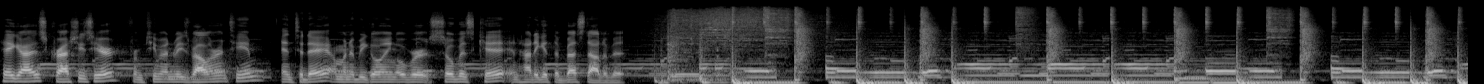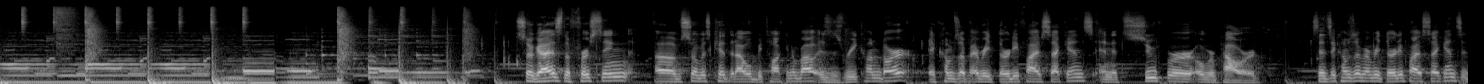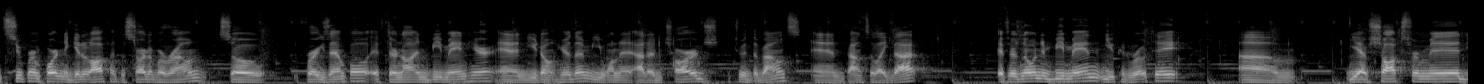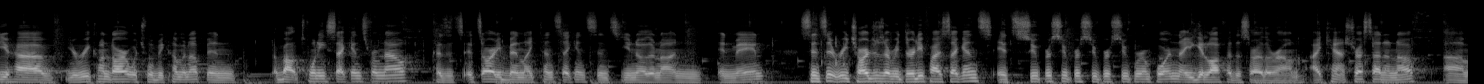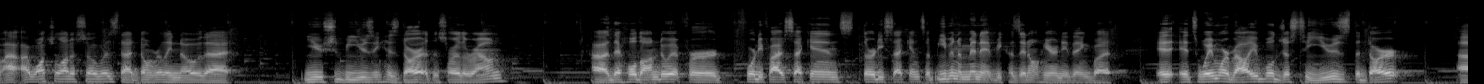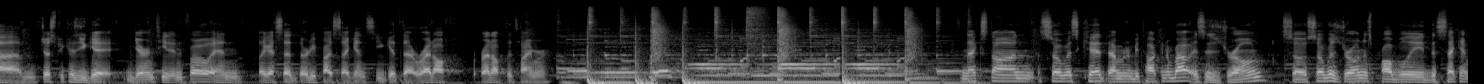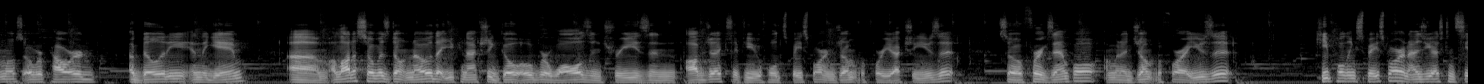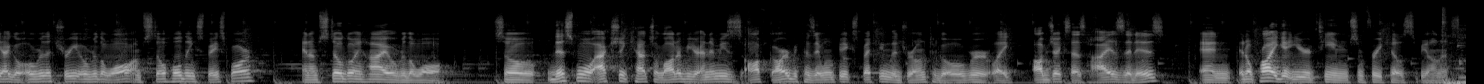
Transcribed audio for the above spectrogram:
Hey guys, Crashies here from Team Envy's Valorant team, and today I'm going to be going over Sova's kit and how to get the best out of it. So guys, the first thing of Sova's kit that I will be talking about is his Recon Dart. It comes up every 35 seconds and it's super overpowered. Since it comes up every 35 seconds, it's super important to get it off at the start of a round. So for example, if they're not in B main here and you don't hear them, you wanna add a charge to the bounce and bounce it like that. If there's no one in B main, you could rotate. Um, you have shocks for mid, you have your Recon Dart, which will be coming up in about 20 seconds from now, because it's, it's already been like 10 seconds since you know they're not in, in main. Since it recharges every 35 seconds, it's super, super, super, super important that you get it off at the start of the round. I can't stress that enough. Um, I, I, watch a lot of Sovas that don't really know that you should be using his dart at the start of the round. Uh, they hold on to it for 45 seconds, 30 seconds, even a minute because they don't hear anything, but it, it's way more valuable just to use the dart um, just because you get guaranteed info and like I said, 35 seconds, you get that right off, right off the timer. Next on Sova's kit that I'm gonna be talking about is his drone. So Sova's drone is probably the second most overpowered ability in the game. Um, a lot of Sovas don't know that you can actually go over walls and trees and objects if you hold spacebar and jump before you actually use it. So for example, I'm gonna jump before I use it keep holding spacebar, and as you guys can see, I go over the tree, over the wall. I'm still holding spacebar, and I'm still going high over the wall. So this will actually catch a lot of your enemies off guard because they won't be expecting the drone to go over like objects as high as it is. And it'll probably get your team some free kills, to be honest.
